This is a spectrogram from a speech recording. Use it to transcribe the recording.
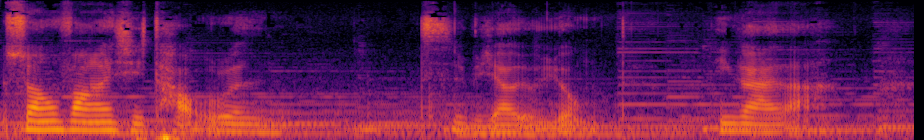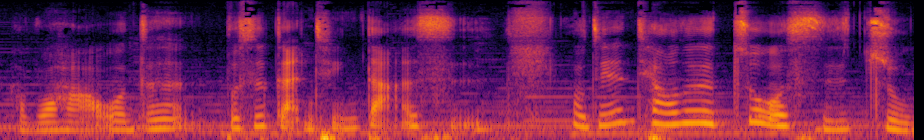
双方一起讨论是比较有用的，应该啦，好不好？我真的不是感情大师，我今天挑这个作死主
